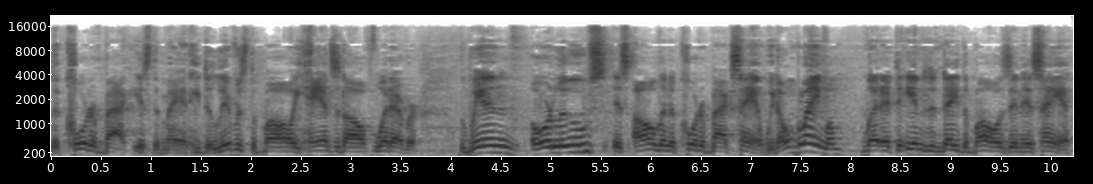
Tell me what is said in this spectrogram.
the quarterback is the man. He delivers the ball. He hands it off. Whatever win or lose is all in the quarterback's hand. We don't blame him, but at the end of the day, the ball is in his hand.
